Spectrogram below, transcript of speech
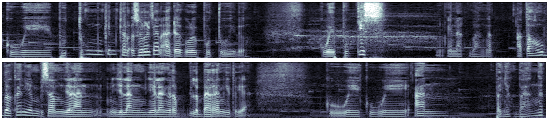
kue putu mungkin. Kalau sore kan ada kue putu gitu kue pukis enak banget. Atau bahkan yang bisa menjelang menjelang menjelang lebaran gitu ya. Kue kuean banyak banget.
